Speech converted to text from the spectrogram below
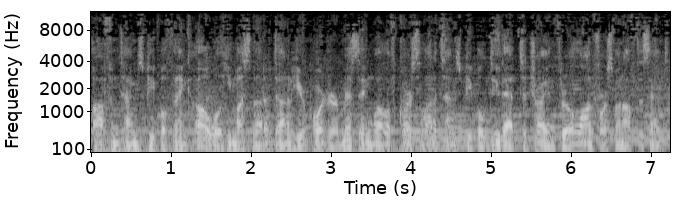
Oftentimes people think, oh, well, he must not have done it. He reported her missing. Well, of course, a lot of times people do that to try and throw law enforcement off the scent.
